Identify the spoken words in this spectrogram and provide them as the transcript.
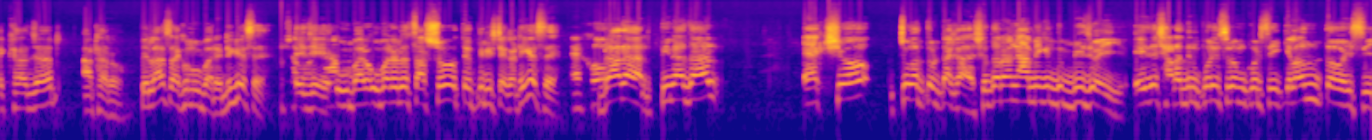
এক হাজার আঠারো। প্লাস এখন উবারে ঠিক আছে? এই যে উবার উবার হলো চারশো তেত্রিশ টাকা ঠিক আছে? ব্রাদার তিন হাজার একশো চুয়াত্তর টাকা। সুতরাং আমি কিন্তু বিজয়ী। এই যে সারাদিন পরিশ্রম করছি ক্লান্ত হয়েছি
